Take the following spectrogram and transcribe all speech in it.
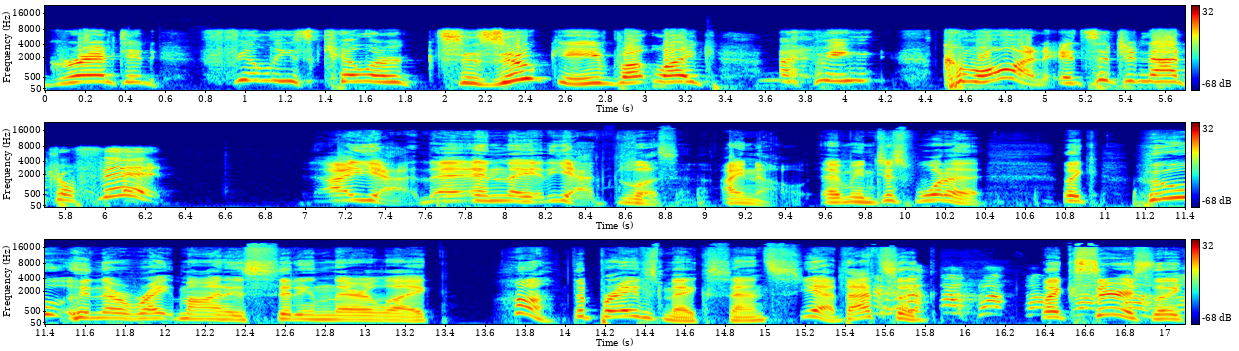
granted, Phillies killer Suzuki, but like, I mean, come on, it's such a natural fit. Uh, yeah, and they, yeah. Listen, I know. I mean, just what a like. Who in their right mind is sitting there like, huh? The Braves make sense. Yeah, that's a like seriously.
